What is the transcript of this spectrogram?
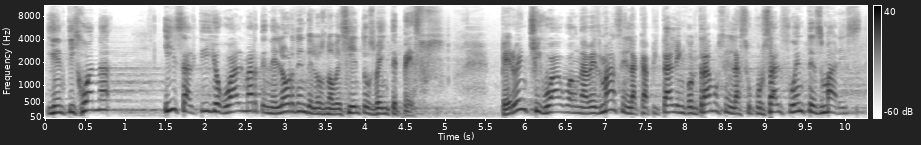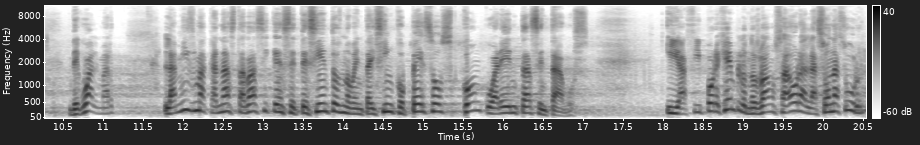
y en Tijuana y Saltillo Walmart en el orden de los 920 pesos. Pero en Chihuahua, una vez más, en la capital encontramos en la sucursal Fuentes Mares de Walmart la misma canasta básica en 795 pesos con 40 centavos. Y así, por ejemplo, nos vamos ahora a la zona sur,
